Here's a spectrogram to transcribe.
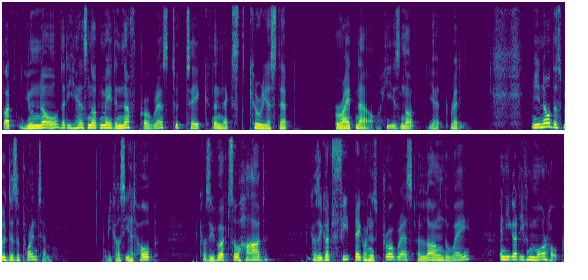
but you know that he has not made enough progress to take the next career step right now. He is not yet ready. You know this will disappoint him because he had hope, because he worked so hard, because he got feedback on his progress along the way, and he got even more hope.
